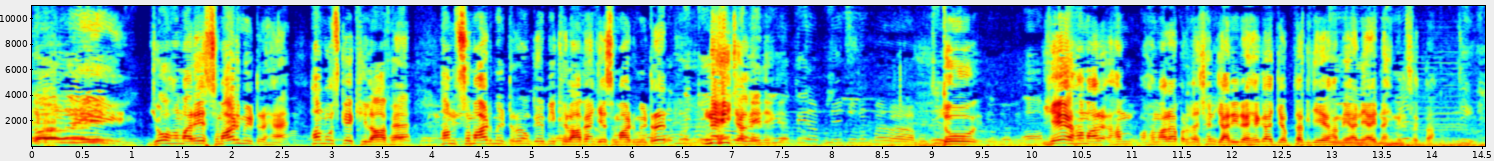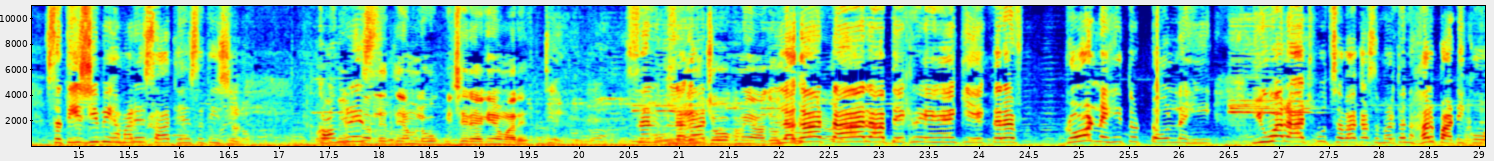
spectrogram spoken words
टोल जो हमारे स्मार्ट मीटर हैं हम उसके खिलाफ हैं। हम स्मार्ट मीटरों के भी खिलाफ हैं जो स्मार्ट मीटर नहीं चलने देंगे। तो ये हमारा हम हमारा प्रदर्शन जारी रहेगा जब तक ये हमें अन्याय नहीं मिल सकता। सतीश जी भी हमारे साथ हैं सतीश जी। कांग्रेस कर लेते हैं हम लोग पीछे रह गए हमारे जी सर लगा चौक में आ जाओ लगातार आप देख रहे हैं कि एक तरफ़ रोड नहीं तो टोल नहीं युवा राजपूत सभा का समर्थन हर पार्टी को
